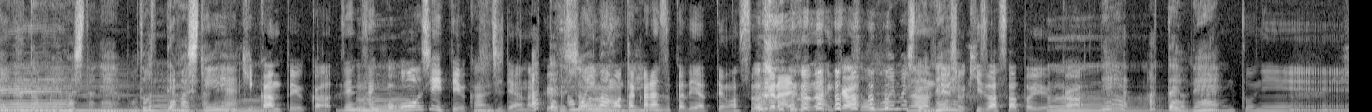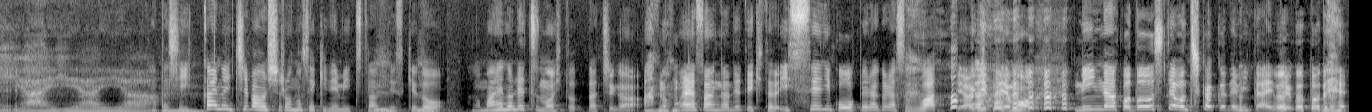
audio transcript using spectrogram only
いなと思いましたね。戻ってましたね。現役感というか全然こう OG っていう感じではなく、あったでしょあもう今も宝塚でやってますぐらいのなんか そう思いましたよなんていうんでしょうね。キザさというか、ね、あったよね。本当にいやいやいや。私1階の一番後ろの席で見てたんですけど、前の列の人たちが あのマヤさんが出てきたら一斉にこうオペラグラスをわって上げて もうみんなこうどうしても近くで見たいということで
